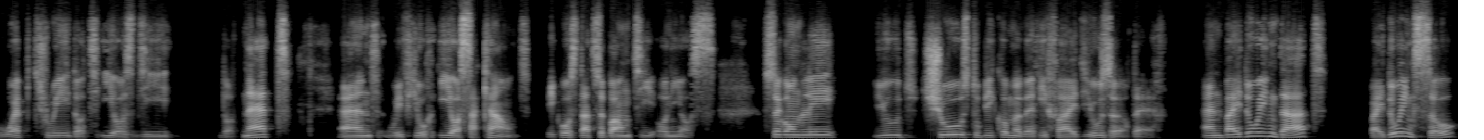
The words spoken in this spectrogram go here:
web3.eosd.net and with your EOS account, because that's a bounty on EOS. Secondly, you choose to become a verified user there. And by doing that, by doing so,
